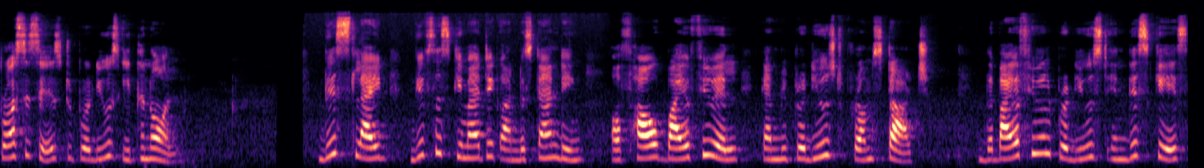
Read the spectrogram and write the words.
processes to produce ethanol. This slide gives a schematic understanding of how biofuel can be produced from starch. The biofuel produced in this case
